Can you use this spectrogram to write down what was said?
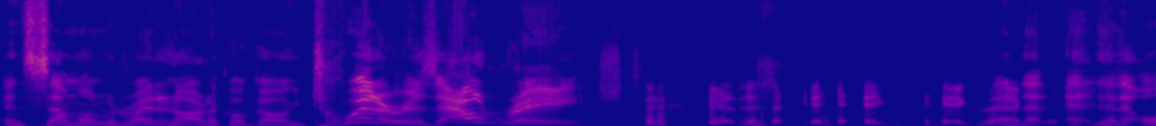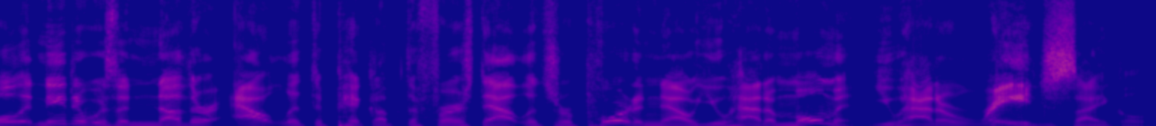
and someone would write an article going, "Twitter is outraged." exactly. And, that, and then all it needed was another outlet to pick up the first outlet's report, and now you had a moment. You had a rage cycle.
